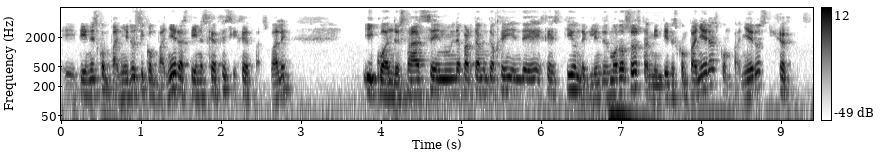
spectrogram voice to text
eh, tienes compañeros y compañeras, tienes jefes y jefas, ¿vale? Y cuando estás en un departamento de gestión de clientes morosos, también tienes compañeras, compañeros y jefes.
